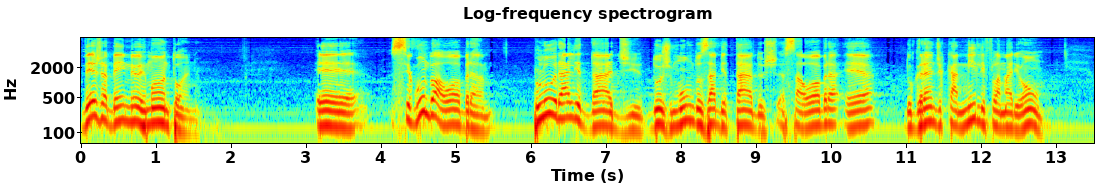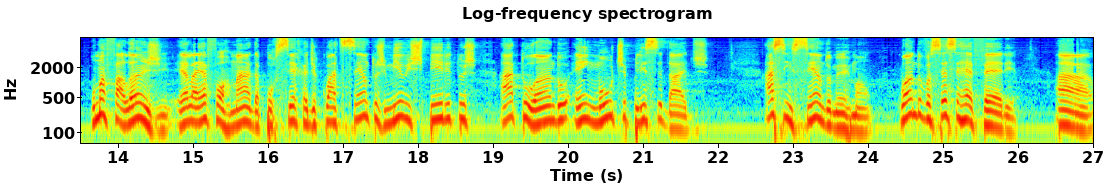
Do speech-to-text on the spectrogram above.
Veja bem, meu irmão Antônio, é, segundo a obra Pluralidade dos Mundos Habitados, essa obra é do grande Camille Flammarion, uma falange, ela é formada por cerca de 400 mil espíritos atuando em multiplicidade. Assim sendo, meu irmão, quando você se refere a,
